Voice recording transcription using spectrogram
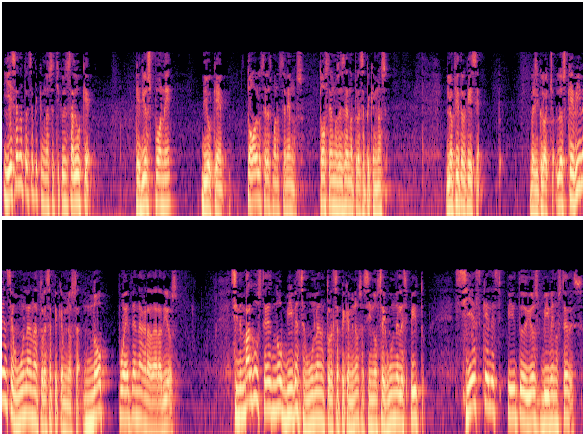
y esa naturaleza pecaminosa, chicos, es algo que que Dios pone, digo que todos los seres humanos tenemos. Todos tenemos esa naturaleza pecaminosa. Y luego fíjate lo que dice, versículo 8. Los que viven según la naturaleza pecaminosa no pueden agradar a Dios. Sin embargo, ustedes no viven según la naturaleza pecaminosa, sino según el Espíritu. Si es que el Espíritu de Dios vive en ustedes.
